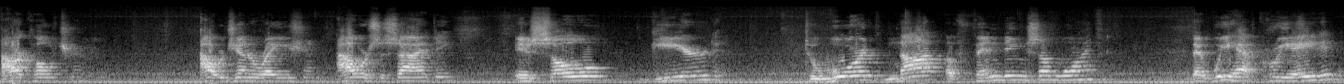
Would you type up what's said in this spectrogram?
Our culture, our generation, our society is so geared toward not offending someone that we have created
